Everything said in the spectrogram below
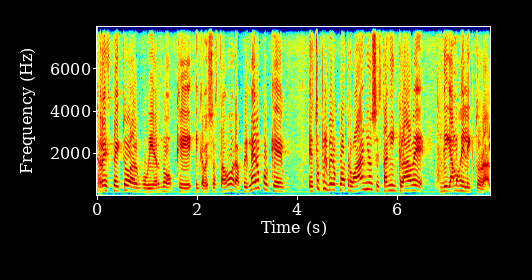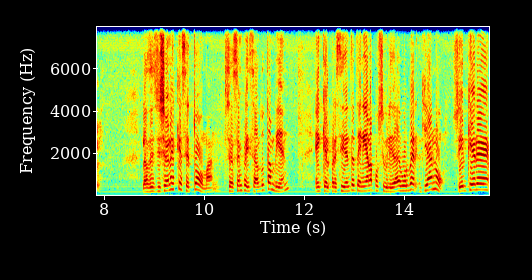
respecto al gobierno que encabezó hasta ahora. Primero porque estos primeros cuatro años están en clave, digamos, electoral. Las decisiones que se toman se hacen pensando también en que el presidente tenía la posibilidad de volver. Ya no. Si él quiere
